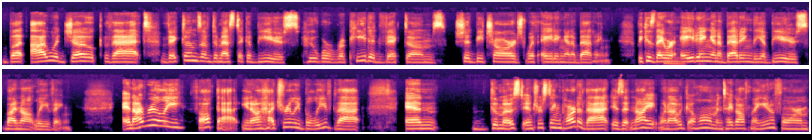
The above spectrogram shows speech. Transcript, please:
but I would joke that victims of domestic abuse who were repeated victims should be charged with aiding and abetting because they were mm. aiding and abetting the abuse by not leaving. And I really thought that, you know, I truly believed that. And the most interesting part of that is at night when I would go home and take off my uniform,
